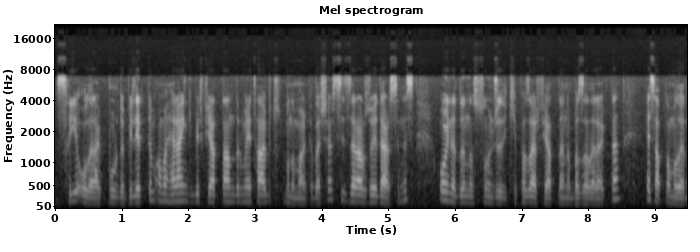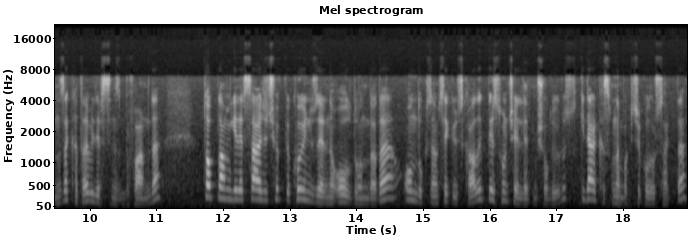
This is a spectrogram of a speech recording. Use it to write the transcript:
sayı olarak burada belirttim ama herhangi bir fiyatlandırmaya tabi tutmadım arkadaşlar. Sizler arzu ederseniz oynadığınız sunucudaki pazar fiyatlarını baz alaraktan hesaplamalarınıza katabilirsiniz bu farmda. Toplam gelir sadece çöp ve koyun üzerine olduğunda da 19.800K'lık bir sonuç elde etmiş oluyoruz. Gider kısmına bakacak olursak da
